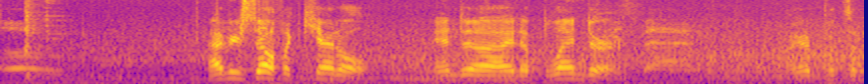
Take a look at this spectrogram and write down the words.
oh, Have yourself a kettle and uh, and a blender. I'm gonna put some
